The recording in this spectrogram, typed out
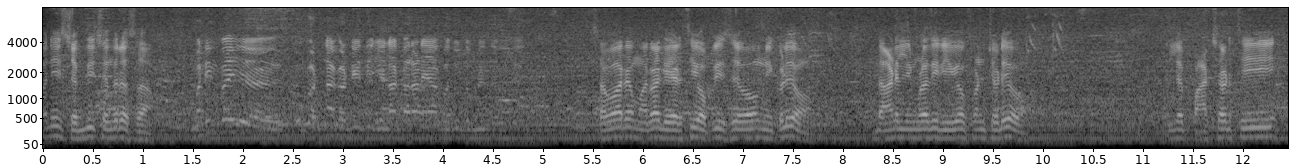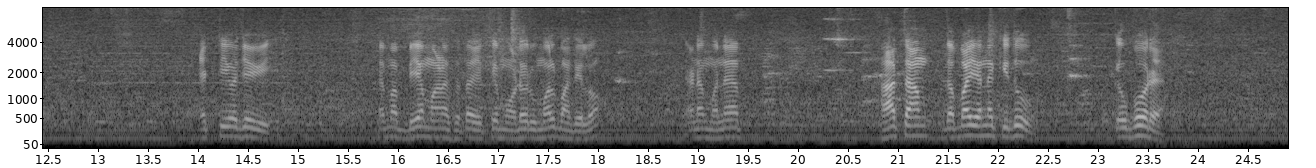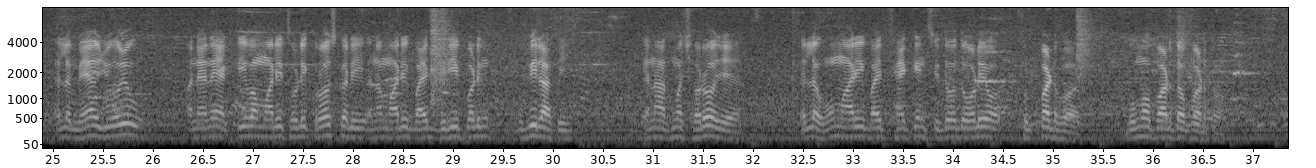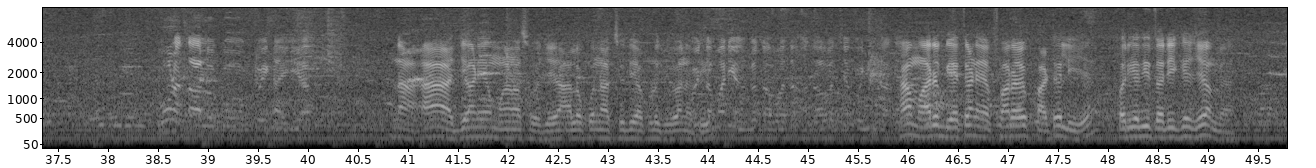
મનીષ જગદીશચંદ્ર શાહ. મનીષભાઈ શું ઘટના ઘટી હતી? જેના કારણે આ બધું તમને થયું છે? સવારે મારા ઘેરથી ઓફિસ જવા નીકળ્યો. દાણી લીમડાથી રિવરફ્રન્ટ ચડ્યો. એટલે પાછળથી એક્ટિવા જેવી. એમાં બે માણસ હતા. એકે મોઢે રૂમાલ બાંધેલો. એણે મને હાથ આમ દબાઈ અને કીધું કે ઊભો રહે. એટલે મેં જોયું અને એને એક્ટિવા મારી થોડી ક્રોસ કરી અને મારી બાઇક ધીરી પડીને ઊભી રાખી. એના હાથમાં છરો છે. એટલે હું મારી બાઇક ફેંકીને સીધો દોડ્યો ફૂટપાથ પર. બૂમો પાડતો પાડતો. ના આ અજાણ્યા માણસો છે. આ લોકોને આજ સુધી આપણે જોયા નથી. હા મારે બે ત્રણ એફઆરઆઈ ફાટેલી છે. ફરિયાદી તરીકે છે અમે.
